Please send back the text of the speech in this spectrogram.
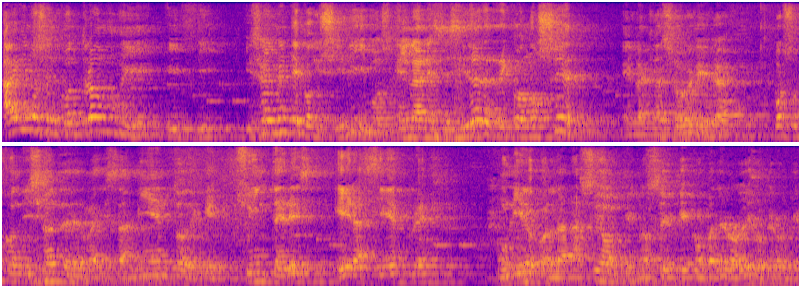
ahí nos encontramos y realmente coincidimos en la necesidad de reconocer en la clase obrera por su condición de enraizamiento, de que su interés era siempre unido con la nación, que no sé qué compañero lo dijo, creo que,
